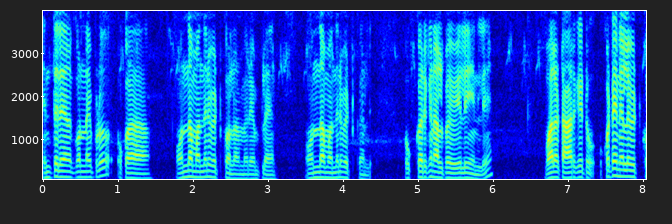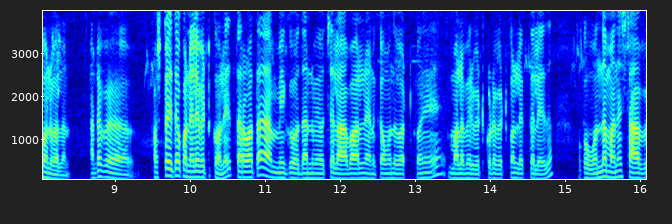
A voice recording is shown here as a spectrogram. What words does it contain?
ఎంత లేనుకున్నా ఇప్పుడు ఒక వంద మందిని పెట్టుకోవాలి మీరు ఎంప్లాయీ వంద మందిని పెట్టుకోండి. ఒక్కరికి నలభై వేలు వేయండి వాళ్ళ టార్గెట్ ఒకటే నెల పెట్టుకోండి వాళ్ళని. అంటే ఫస్ట్ అయితే ఒక నెల పెట్టుకోండి తర్వాత మీకు దాని మీద వచ్చే లాభాలను వెనక ముందు పట్టుకొని మళ్ళీ మీరు పెట్టుకుంటే పెట్టుకొని లెక్క లేదు. ఒక వంద మంది స్టాఫ్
